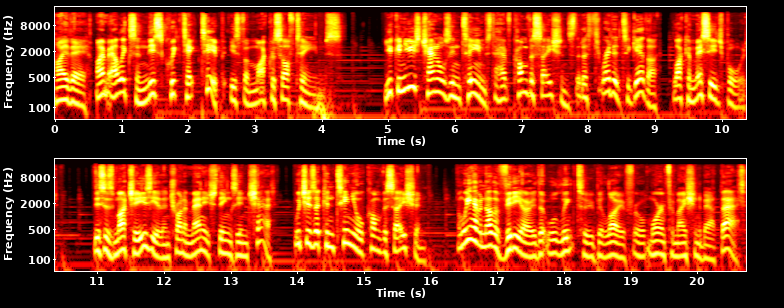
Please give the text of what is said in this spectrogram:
Hi there, I'm Alex and this quick tech tip is for Microsoft Teams. You can use channels in Teams to have conversations that are threaded together like a message board. This is much easier than trying to manage things in chat, which is a continual conversation. And we have another video that we'll link to below for more information about that.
